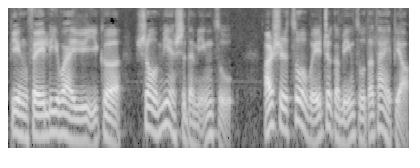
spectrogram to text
并非例外于一个受蔑视的民族，而是作为这个民族的代表。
